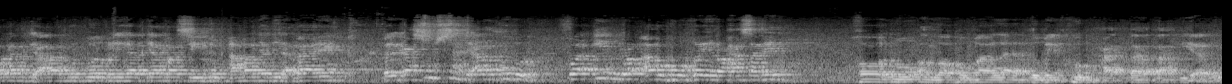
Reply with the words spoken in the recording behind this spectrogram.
orang di alam kubur melihat yang masih hidup amalnya tidak baik mereka susah di alam kubur. Fa in ra'auhu ghairu hasanin qalu Allahumma la tubidhum hatta tahyahu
